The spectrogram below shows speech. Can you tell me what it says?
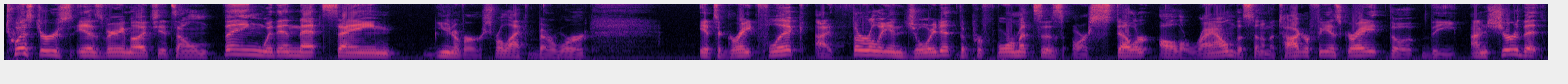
Twisters is very much its own thing within that same universe, for lack of a better word. It's a great flick. I thoroughly enjoyed it. The performances are stellar all around. The cinematography is great. The the I'm sure that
